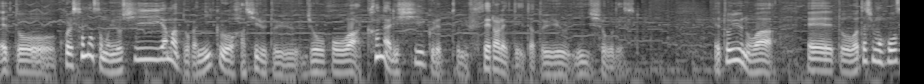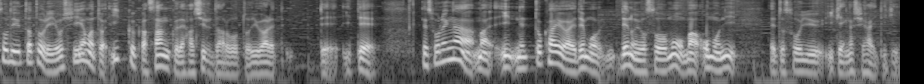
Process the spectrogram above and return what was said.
えっと、これそもそも吉井大和が2区を走るという情報はかなりシークレットに伏せられていたという印象ですと。えというのは、えーと、私も放送で言った通り吉井大和は1区か3区で走るだろうと言われていてでそれが、まあ、ネット界隈でもでの予想も、まあ、主に、えーと、そういう意見が支配的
